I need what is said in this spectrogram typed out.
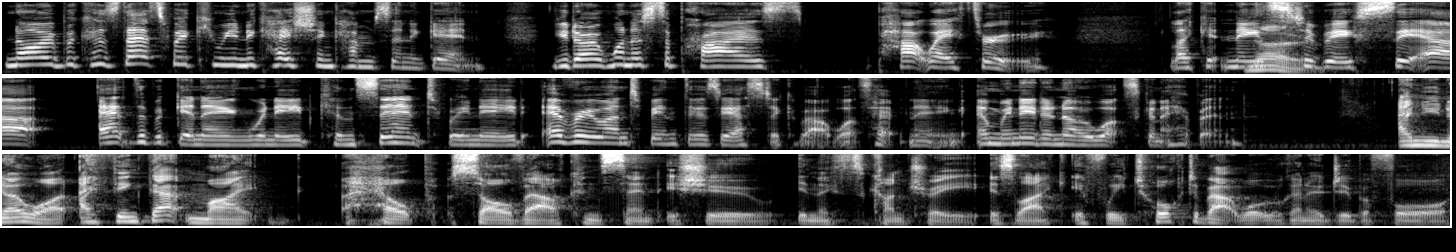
No, because that's where communication comes in again. You don't want to surprise partway through. Like it needs no. to be set out at the beginning, we need consent, we need everyone to be enthusiastic about what's happening, and we need to know what's going to happen. And you know what? I think that might help solve our consent issue in this country is like if we talked about what we are going to do before,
